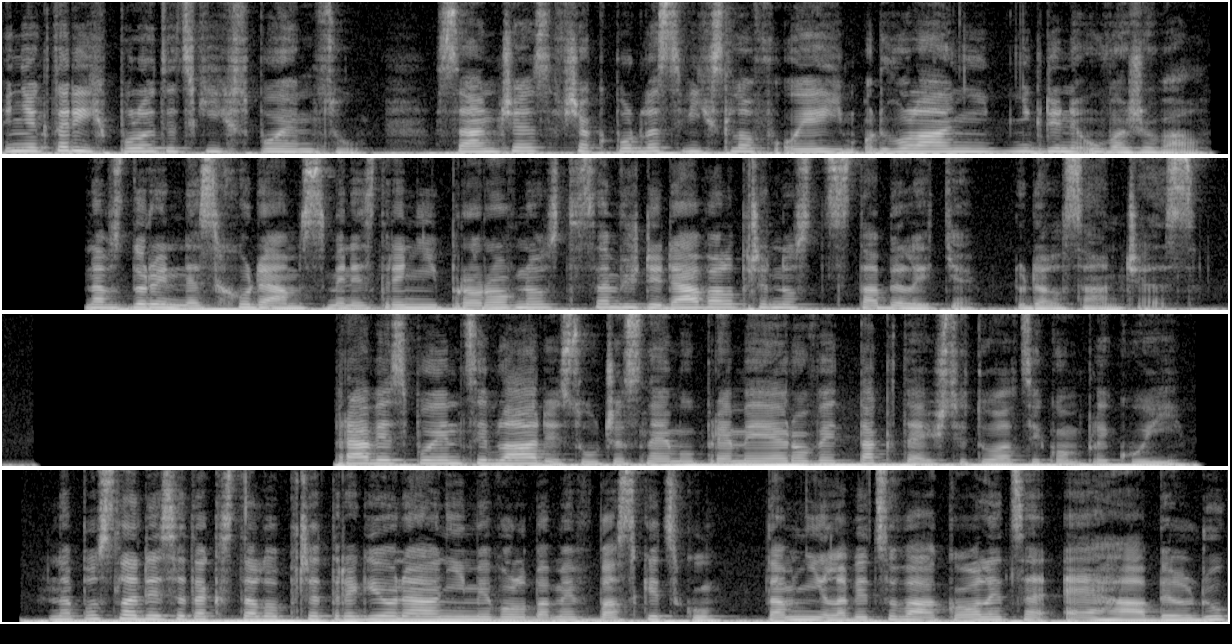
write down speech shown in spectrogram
i některých politických spojenců. Sanchez však podle svých slov o jejím odvolání nikdy neuvažoval. Navzdory neschodám s ministriní pro rovnost jsem vždy dával přednost stabilitě, dodal Sanchez. Právě spojenci vlády současnému premiérovi taktéž situaci komplikují. Naposledy se tak stalo před regionálními volbami v Baskicku. Tamní levicová koalice EH Bildu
